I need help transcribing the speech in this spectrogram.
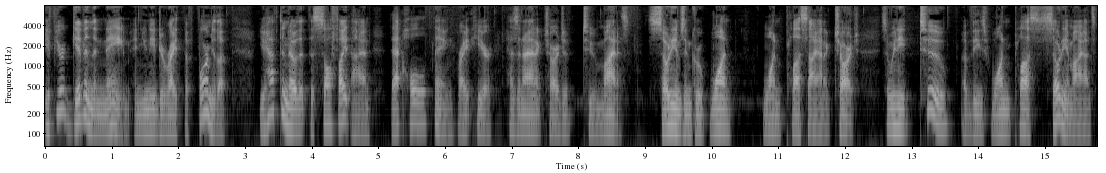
If you're given the name and you need to write the formula, you have to know that the sulfite ion, that whole thing right here, has an ionic charge of 2 minus. Sodium's in group 1, 1 plus ionic charge. So we need two of these 1 plus sodium ions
